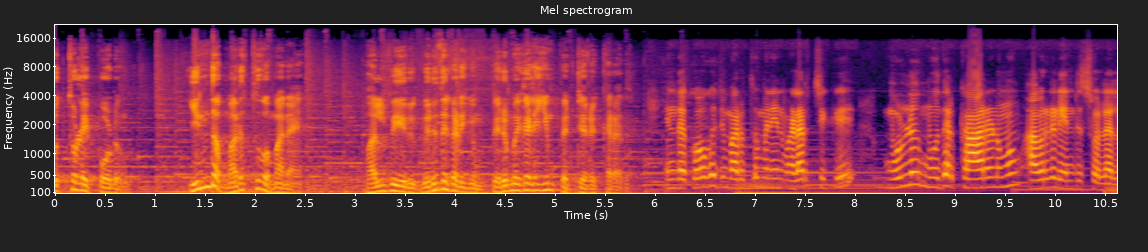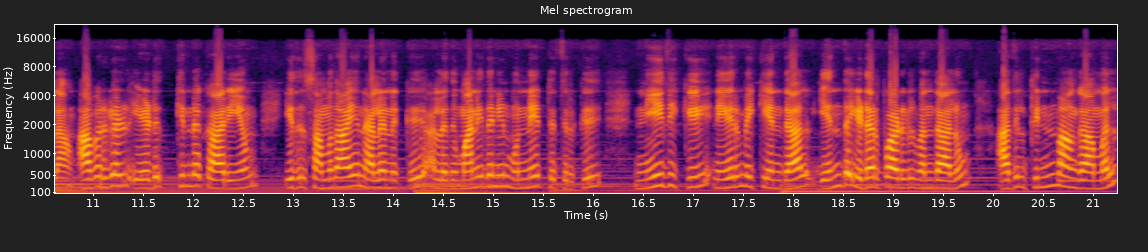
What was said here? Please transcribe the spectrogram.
ஒத்துழைப்போடும் இந்த மருத்துவமனை பல்வேறு விருதுகளையும் பெருமைகளையும் பெற்றிருக்கிறது. இந்த கோகஜ் மருத்துவமனையின் வளர்ச்சிக்கு முழு முதற் காரணமும் அவர்கள் என்று சொல்லலாம். அவர்கள் எடுக்கின்ற காரியம் இது சமுதாய நலனுக்கு அல்லது மனிதனின் முன்னேற்றத்திற்கு நீதிக்கு நேர்மைக்கு என்றால் எந்த இடர்பாடுகள் வந்தாலும் அதில் பின்வாங்காமல்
